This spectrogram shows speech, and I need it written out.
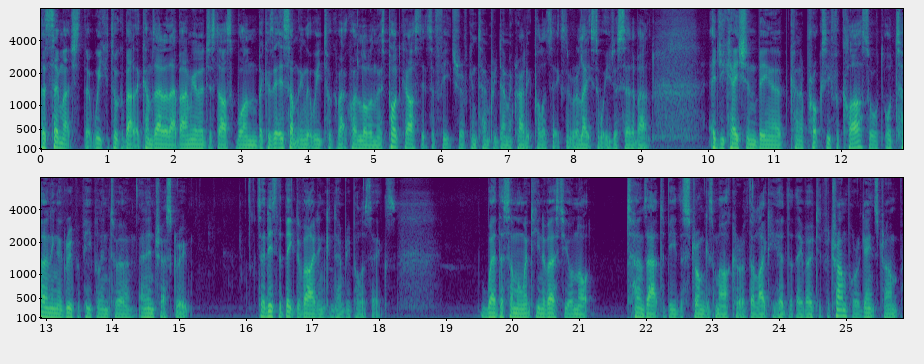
there's so much that we could talk about that comes out of that, but I'm going to just ask one because it is something that we talk about quite a lot on this podcast. It's a feature of contemporary democratic politics, and it relates to what you just said about education being a kind of proxy for class or, or turning a group of people into a, an interest group. So it is the big divide in contemporary politics. Whether someone went to university or not turns out to be the strongest marker of the likelihood that they voted for Trump or against Trump,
